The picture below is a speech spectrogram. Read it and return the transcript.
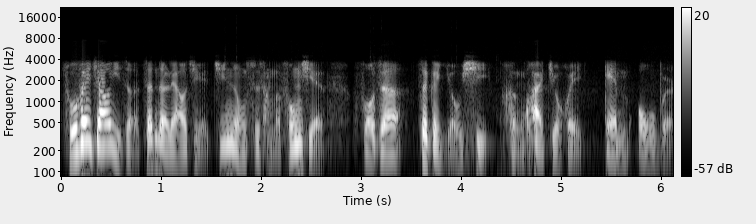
除非交易者真的了解金融市场的风险，否则这个游戏很快就会 game over。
